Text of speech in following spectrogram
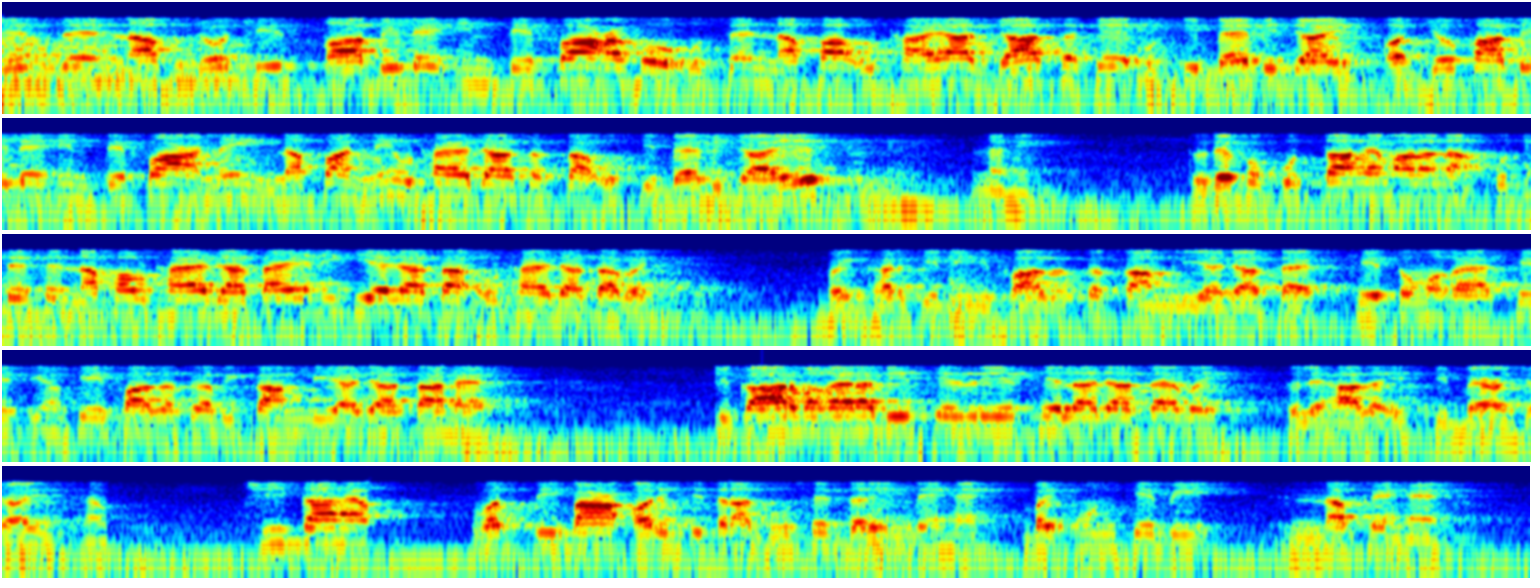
جس سے نف، جو چیز قابل انتفاع ہو، اس سے نفع اٹھایا جا سکے، اس کی بے بھی جائز۔ اور جو قابل انتفاع نہیں، نفع نہیں اٹھایا جا سکتا، اس کی بے بھی جائز نہیں۔ تو دیکھو کتا ہے مولانا کتے سے نفع اٹھایا جاتا ہے یا نہیں کیا جاتا؟ اٹھایا جاتا بھائی۔ بھائی گھر کی بھی حفاظت کا کام لیا جاتا ہے۔ کھیتوں وغیرہ، کھیتیوں کی حفاظت کا بھی کام لیا جاتا ہے۔ شکار وغیرہ بھی اس کے ذریعے کھیلا جاتا ہے بھائی۔ تو لہذا اس کی بیع جائز ہے۔ چیتا ہے وسیبا اور اسی طرح دوسرے درندے ہیں۔ بھائی ان کے بھی نفے ہیں۔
